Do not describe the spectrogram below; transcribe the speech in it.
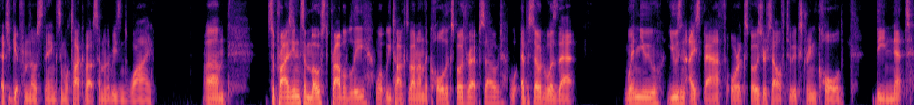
that you get from those things. And we'll talk about some of the reasons why um, surprising to most, probably what we talked about on the cold exposure episode episode was that when you use an ice bath or expose yourself to extreme cold, the net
